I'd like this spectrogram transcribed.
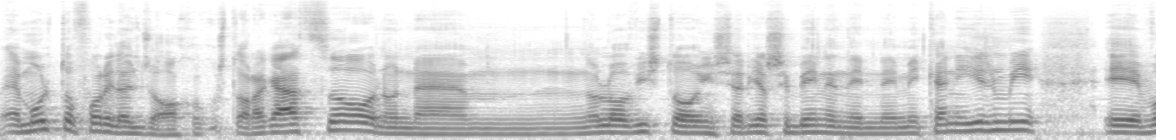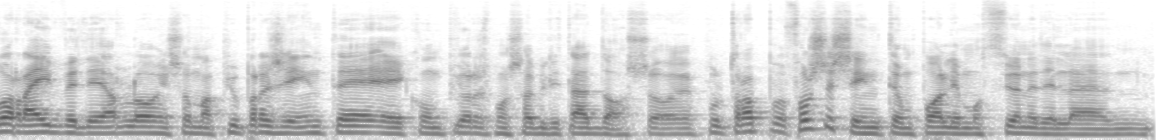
è molto fuori dal gioco questo ragazzo. Non, è- non l'ho visto inserirsi bene nei, nei meccanismi e vorrei vederlo, insomma, più presente e con più responsabilità addosso. E purtroppo, forse sente un po' l'emozione del-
